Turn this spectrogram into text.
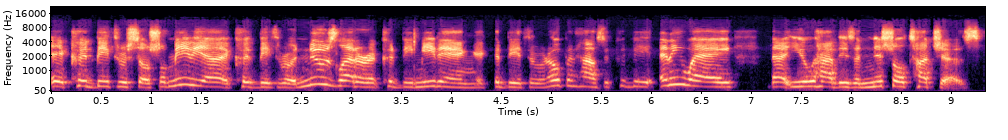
it could be through social media. It could be through a newsletter. It could be meeting. It could be through an open house. It could be any way that you have these initial touches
